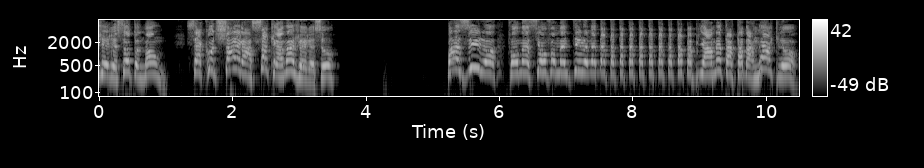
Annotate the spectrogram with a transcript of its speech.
gérer ça, tout le monde. Ça coûte cher en sacrement gérer ça. Pensez, là, formation, formalité, là, puis en mettre en là.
